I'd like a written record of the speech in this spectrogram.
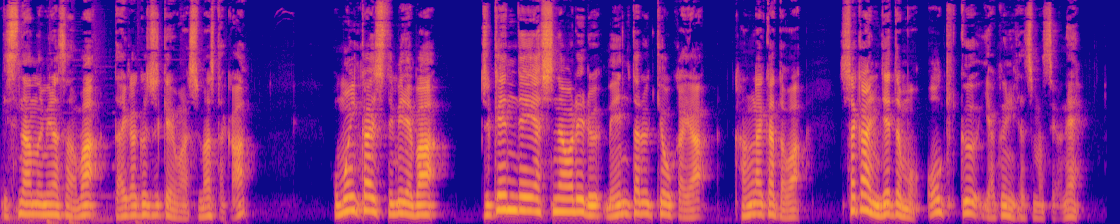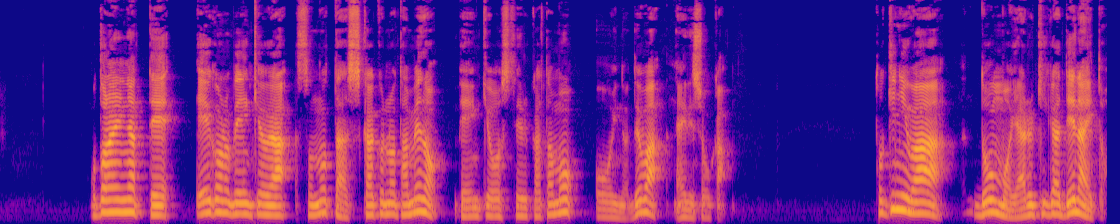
リスナーの皆さんは大学受験はしましたか？思い返してみれば受験で養われるメンタル強化や考え方は社会に出ても大きく役に立ちますよね。大人になって英語の勉強やその他資格のための勉強をしている方も多いのではないでしょうか。時にはどうもやる気が出ないと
